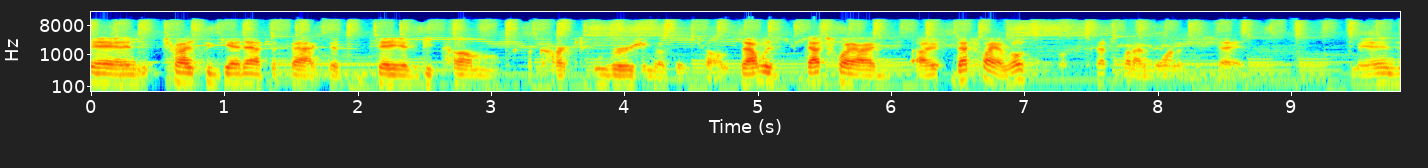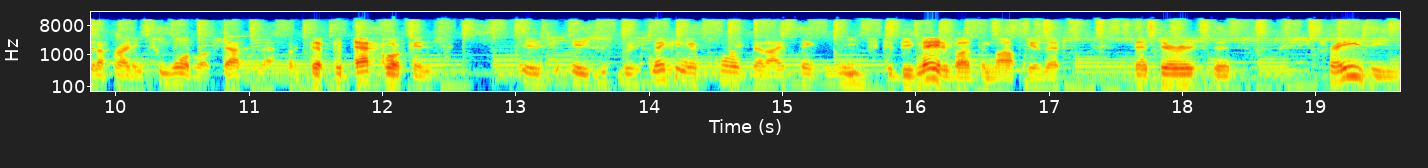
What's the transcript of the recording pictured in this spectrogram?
and tries to get at the fact that they had become a cartoon version of themselves. That was. That's why I. I that's why I wrote the book. That's what I wanted to say. I mean, I ended up writing two more books after that, but that, but that book is is is was making a point that I think needs to be made about the mafia. That that there is this this crazy,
